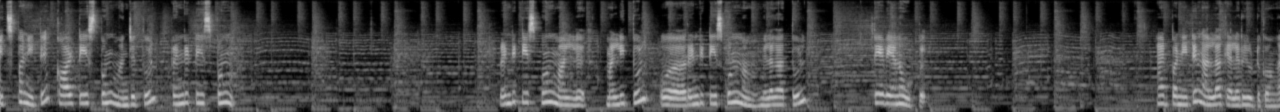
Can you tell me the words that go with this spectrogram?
மிக்ஸ் பண்ணிவிட்டு கால் டீஸ்பூன் மஞ்சத்தூள் ரெண்டு டீஸ்பூன் ரெண்டு டீஸ்பூன் மல் மல்லித்தூள் ரெண்டு டீஸ்பூன் மிளகாத்தூள் தேவையான உப்பு. ஆட் பண்ணிவிட்டு நல்லா கிளறி விட்டுக்கோங்க.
